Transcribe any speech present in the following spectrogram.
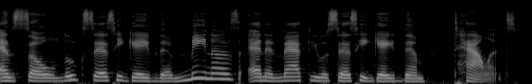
And so Luke says he gave them minas, and in Matthew, it says he gave them talents.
